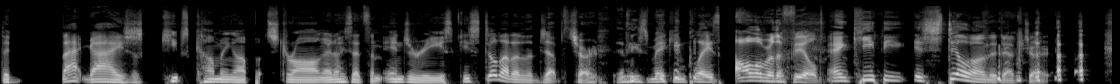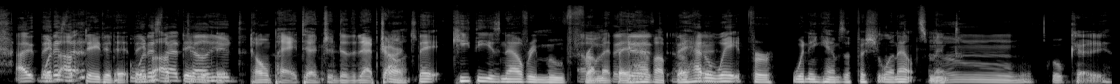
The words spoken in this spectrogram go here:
the that guy is just keeps coming up strong. I know he's had some injuries. He's still not on the depth chart, and he's making plays all over the field. And Kuithe is still on the depth chart. I, they've does that- updated it. what They've does that updated tell it. you? Don't pay attention to the depth Oh, chart. they Kuithe is now removed from Oh, it. they They, have up. They had to wait for Whittingham's official announcement. Mm, okay.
